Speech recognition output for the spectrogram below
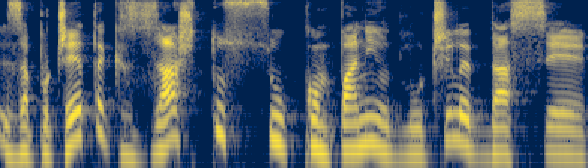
za početak, zašto su kompanije odlučile da se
